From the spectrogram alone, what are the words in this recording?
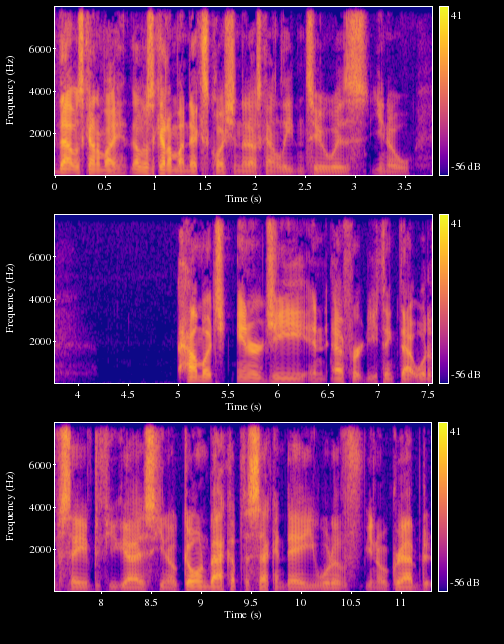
That was kind of my that was kind of my next question that I was kind of leading to was you know how much energy and effort do you think that would have saved if you guys, you know, going back up the second day, you would have, you know, grabbed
